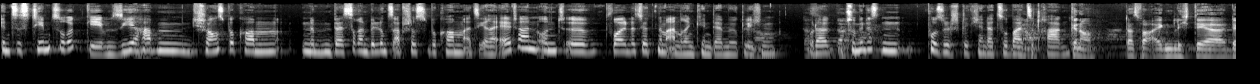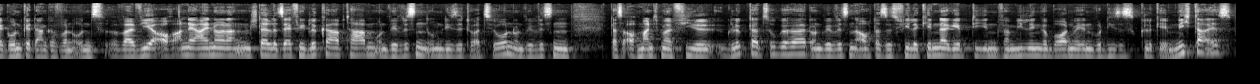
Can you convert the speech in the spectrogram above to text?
ins System zurückgeben. Sie haben die Chance bekommen, einen besseren Bildungsabschluss zu bekommen als Ihre Eltern und äh, wollen das jetzt einem anderen Kind ermöglichen. Genau. Das, Oder das zumindest ein Puzzlestückchen dazu genau. beizutragen. Genau, das war eigentlich der, der Grundgedanke von uns, weil wir auch an der einen oder anderen Stelle sehr viel Glück gehabt haben und wir wissen um die Situation und wir wissen, dass auch manchmal viel Glück dazu gehört und wir wissen auch, dass es viele Kinder gibt, die in Familien geboren werden, wo dieses Glück eben nicht da ist.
